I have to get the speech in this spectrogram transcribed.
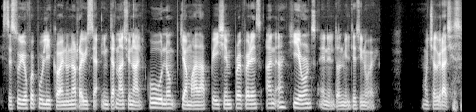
este estudio fue publicado en una revista internacional Q1 llamada Patient Preference and Adherence en el 2019. Muchas gracias.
